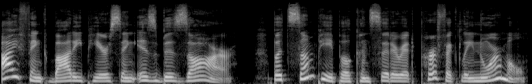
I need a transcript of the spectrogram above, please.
I think body piercing is bizarre, but some people consider it perfectly normal.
